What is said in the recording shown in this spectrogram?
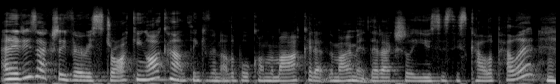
And it is actually very striking. I can't think of another book on the market at the moment that actually uses this colour palette. Mm.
